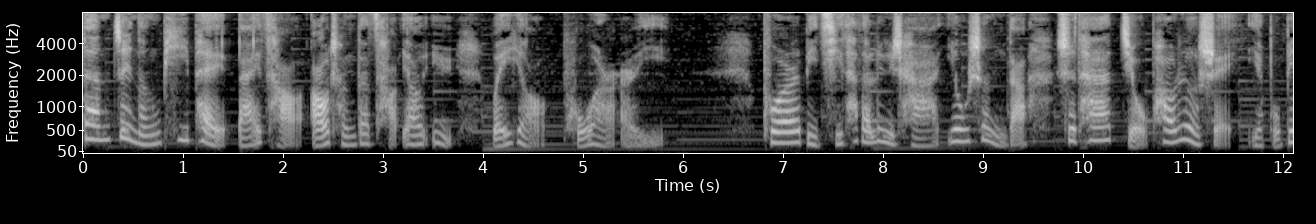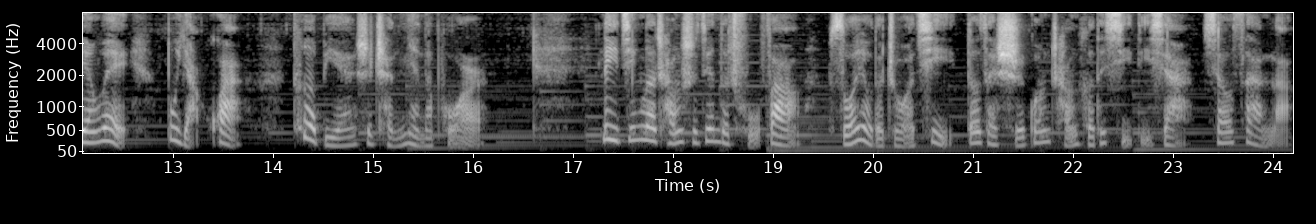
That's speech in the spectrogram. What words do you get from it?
但最能匹配百草熬成的草药浴，唯有普洱而已。普洱比其他的绿茶优胜的是，它久泡热水也不变味、不氧化，特别是陈年的普洱，历经了长时间的储放，所有的浊气都在时光长河的洗涤下消散了，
